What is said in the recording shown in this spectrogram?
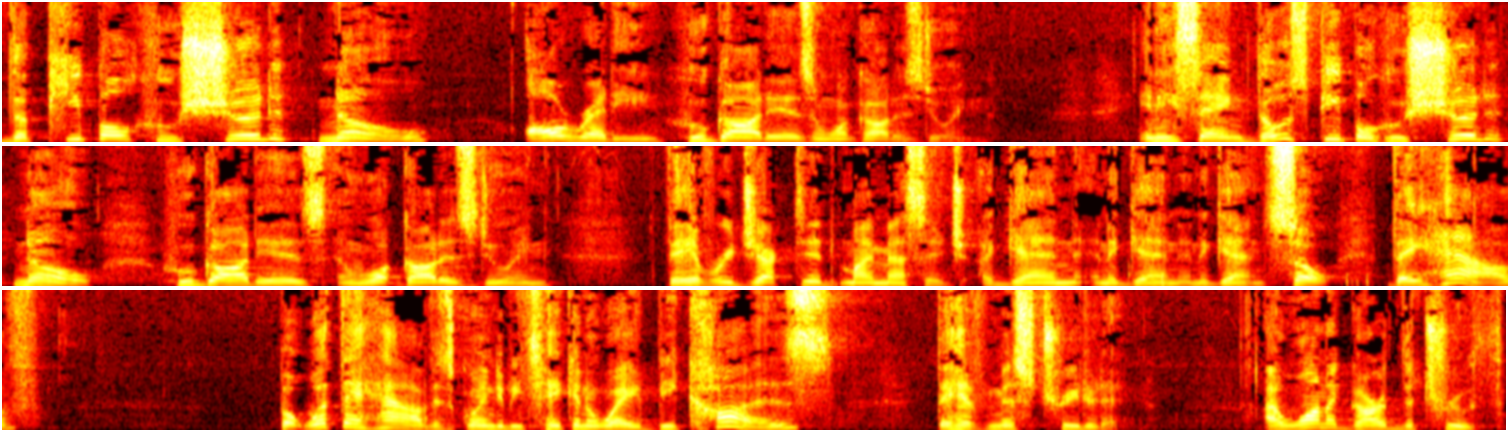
the people who should know already who God is and what God is doing. And he's saying those people who should know who God is and what God is doing, they have rejected my message again and again and again. So they have, but what they have is going to be taken away because they have mistreated it. I want to guard the truth.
